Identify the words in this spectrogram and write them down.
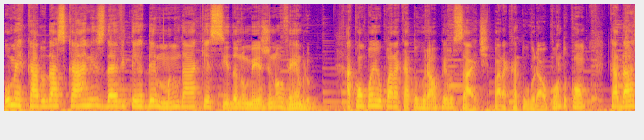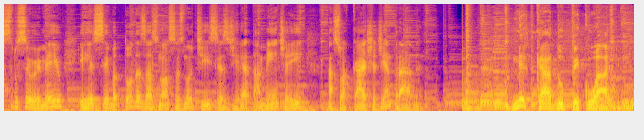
O mercado das carnes deve ter demanda aquecida no mês de novembro. Acompanhe o Paracato Rural pelo site paracaturural.com, cadastre o seu e-mail e receba todas as nossas notícias diretamente aí na sua caixa de entrada. Mercado Pecuário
